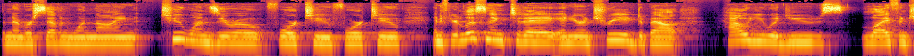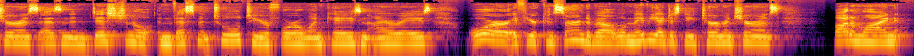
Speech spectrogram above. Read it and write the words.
The number 719-210-4242. And if you're listening today and you're intrigued about how you would use life insurance as an additional investment tool to your 401ks and IRAs, or if you're concerned about, well, maybe I just need term insurance. Bottom line,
